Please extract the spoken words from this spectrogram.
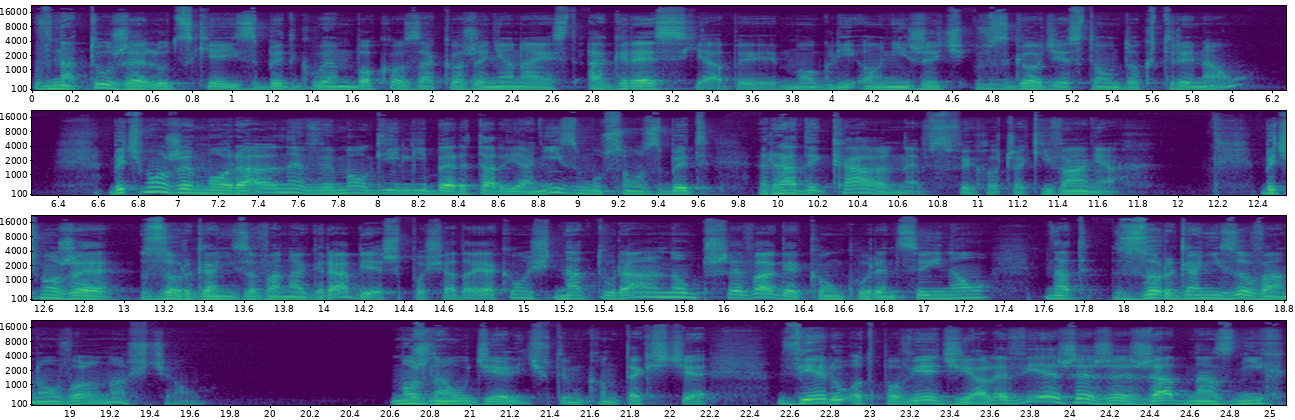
w naturze ludzkiej zbyt głęboko zakorzeniona jest agresja, by mogli oni żyć w zgodzie z tą doktryną? Być może moralne wymogi libertarianizmu są zbyt radykalne w swych oczekiwaniach. Być może zorganizowana grabież posiada jakąś naturalną przewagę konkurencyjną nad zorganizowaną wolnością. Można udzielić w tym kontekście wielu odpowiedzi, ale wierzę, że żadna z nich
